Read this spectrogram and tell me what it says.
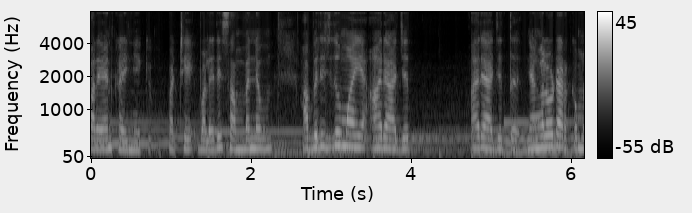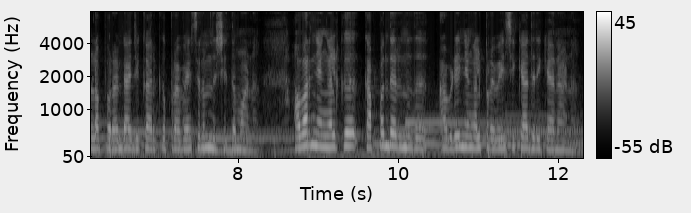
പറയാൻ കഴിഞ്ഞേക്കും. പക്ഷേ വളരെ സമ്പന്നവും അപരിചിതവുമായ ആ രാജ്യ ആ രാജ്യത്ത് ഞങ്ങളോടക്കമുള്ള പുറം രാജ്യക്കാർക്ക് പ്രവേശനം നിഷിദ്ധമാണ്. അവർ ഞങ്ങൾക്ക് കപ്പം തരുന്നത് അവിടെ ഞങ്ങൾ പ്രവേശിക്കാതിരിക്കാനാണ്.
